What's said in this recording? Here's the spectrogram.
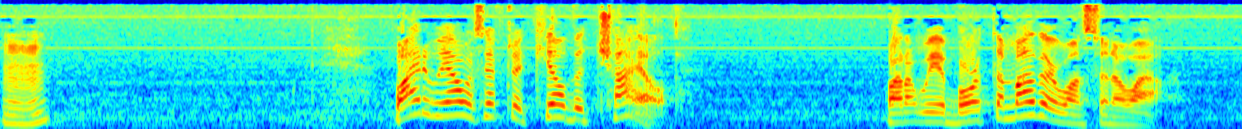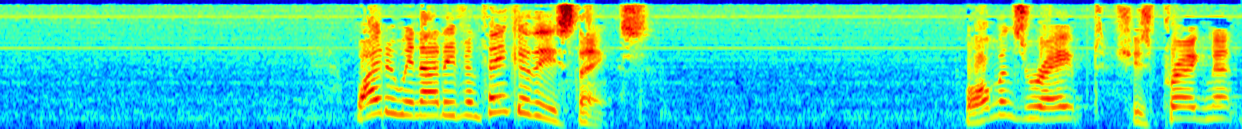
Hmm? Why do we always have to kill the child? Why don't we abort the mother once in a while? Why do we not even think of these things? Woman's raped, she's pregnant,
